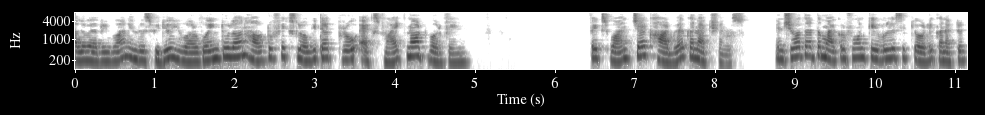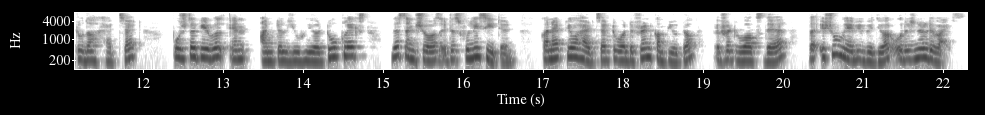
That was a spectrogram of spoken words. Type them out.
Hello everyone, in this video you are going to learn how to fix Logitech Pro X mic not working. Fix 1. Check hardware connections. Ensure that the microphone cable is securely connected to the headset. Push the cable in until you hear two clicks. This ensures it is fully seated. Connect your headset to a different computer. If it works there, the issue may be with your original device.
